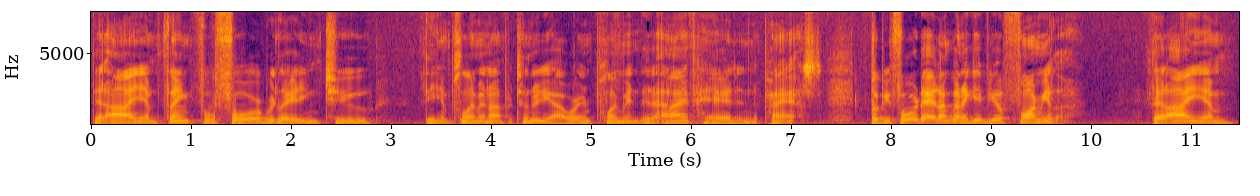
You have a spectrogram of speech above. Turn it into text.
that I am thankful for relating to the employment opportunity hour, employment that I've had in the past. But before that, I'm going to give you a formula that I am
